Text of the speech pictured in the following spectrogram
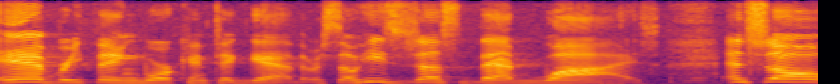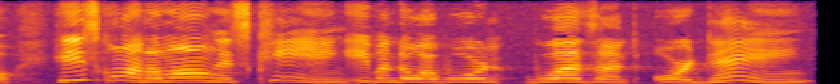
everything working together. So he's just that wise. And so he's going along as king, even though it wasn't ordained.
